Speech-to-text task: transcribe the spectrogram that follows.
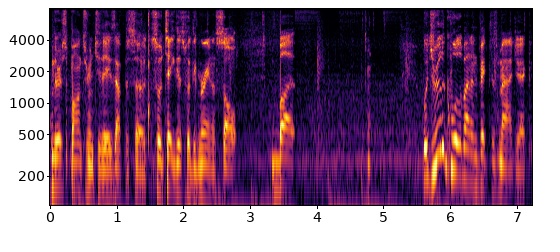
they're sponsoring today's episode, so take this with a grain of salt. But what's really cool about Invictus Magic,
